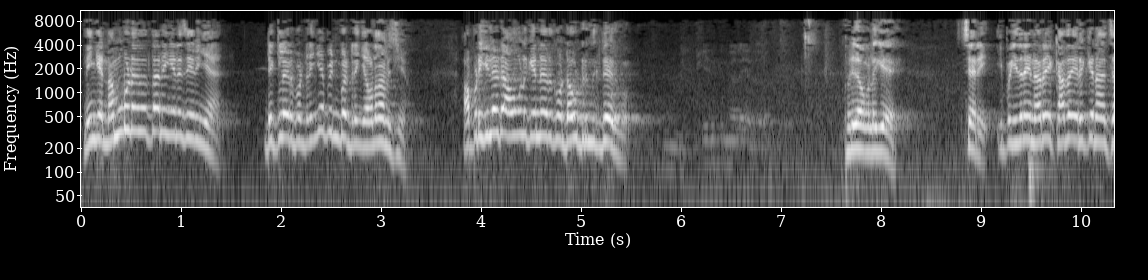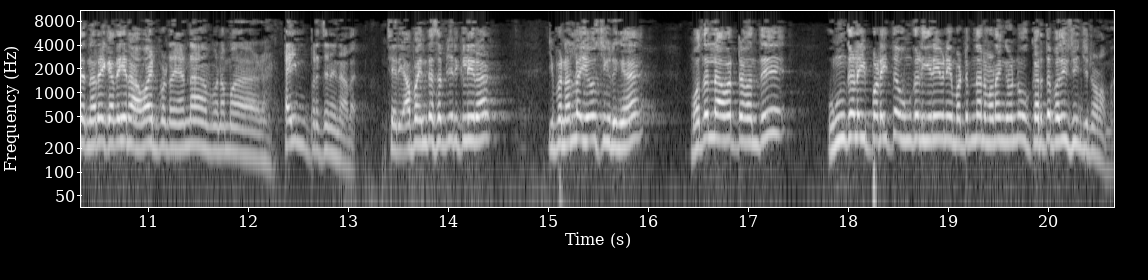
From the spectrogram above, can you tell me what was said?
நீங்க நம்புனதை தான் நீங்க என்ன செய்றீங்க? டிக்ளேர் பண்றீங்க பின்பற்றுறீங்க. அவ்வளவுதான் விஷயம். அப்படி இல்லாட்டி அவங்களுக்கு என்ன இருக்கும்? டவுட் இருந்துகிட்டே இருக்கும். புரியுதா உங்களுக்கு? சரி இப்ப இதுல நிறைய கதை இருக்கு. நான் நிறைய கதையை நான் அவாய்ட் பண்றேன். ஏன்னா நம்ம டைம் பிரச்சனைனால. சரி அப்ப இந்த சப்ஜெக்ட் கிளியரா இப்ப நல்லா யோசிக்கிடுங்க முதல்ல அவர்கிட்ட வந்து உங்களை படைத்த உங்கள் இறைவனை மட்டும்தான் வணங்க வேண்டும் கருத்தை பதிவு செஞ்சிட்டோம் நம்ம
